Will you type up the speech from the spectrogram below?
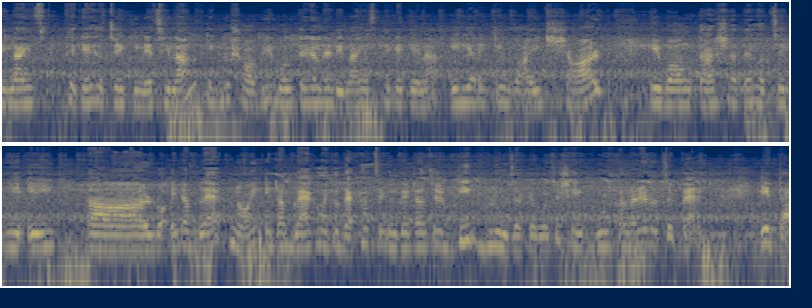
রিলায়েন্স থেকে হচ্ছে কিনেছিলাম। এগুলো সবই বলতে গেলে রিলায়েন্স থেকে কেনা। এই আরেকটি হোয়াইট শার্ট এবং তার সাথে হচ্ছে গিয়ে এই এটা ব্ল্যাক নয়, এটা ব্ল্যাক হয়তো দেখাচ্ছে, কিন্তু এটা হচ্ছে ডিপ ব্লু যাকে বলছে, সেই ব্লু কালারের হচ্ছে প্যান্ট এটা।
